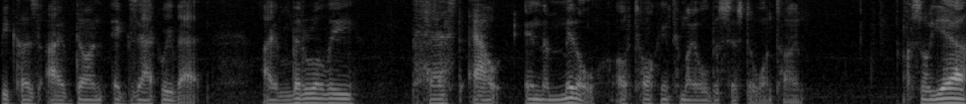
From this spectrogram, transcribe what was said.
because I've done exactly that. I literally passed out in the middle of talking to my older sister one time. So, yeah,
